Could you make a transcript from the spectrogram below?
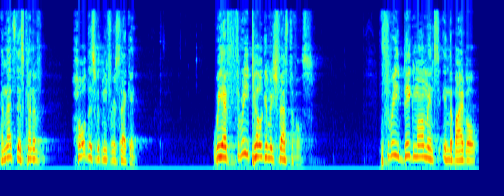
And that's this kind of, hold this with me for a second. We have three pilgrimage festivals. Three big moments in the Bible.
